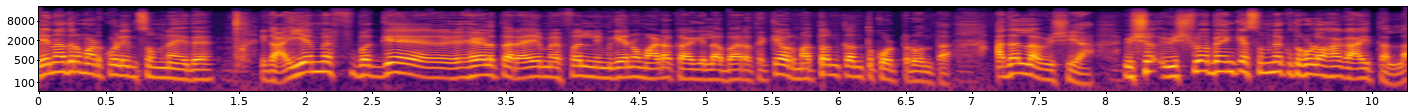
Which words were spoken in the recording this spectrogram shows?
ಏನಾದರೂ ಮಾಡ್ಕೊಳ್ಳಿ ಸುಮ್ಮನೆ ಇದೆ. ಈಗ ಐ ಎಂ ಎಫ್ ಬಗ್ಗೆ ಹೇಳ್ತಾರೆ. ಐ ಎಂ ಎಫ್ ಅಲ್ಲಿ ನಿಮಗೇನೋ ಮಾಡೋಕ್ಕಾಗಿಲ್ಲ ಭಾರತಕ್ಕೆ. ಅವ್ರು ಮತ್ತೊಂದು ಕಂತು ಕೊಟ್ಟರು ಅಂತ. ಅದಲ್ಲ ವಿಷಯ. ವಿಶ್ವ ವಿಶ್ವ ಬ್ಯಾಂಕ್ಗೆ ಸುಮ್ಮನೆ ಕುತ್ಕೊಳ್ಳೋ ಹಾಗೆ ಆಯ್ತಲ್ಲ.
